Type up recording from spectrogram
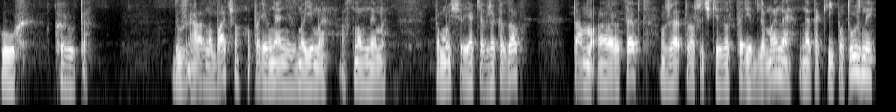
Ух, круто. Дуже гарно бачу у порівнянні з моїми основними. Тому що, як я вже казав, там е, рецепт вже трошечки застарів для мене, не такий потужний.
